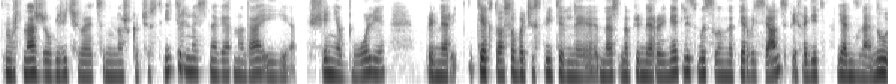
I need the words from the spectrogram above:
Потому что у нас же увеличивается немножко чувствительность, наверное, да, и ощущение боли. Например, те, кто особо чувствительные, например, имеет ли смысл им на первый сеанс приходить, я не знаю, ну,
